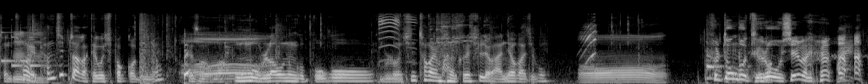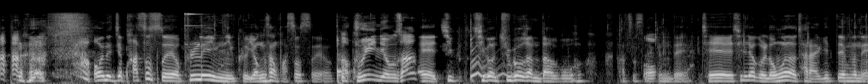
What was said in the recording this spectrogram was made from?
전 처음에 음. 편집자가 되고 싶었거든요. 그래서 어. 막 공모 올라오는 거 보고 물론 신청할 만한 그런 실력 아니어가지고 어 풀동부 들어오실? 어 근데 이제 봤었어요 플레임님 그 영상 봤었어요 아 구인 영상? 예 직- 직원 죽어간다고 봤었어요 어? 근데 제 실력을 너무나 잘 알기 때문에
